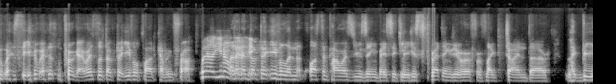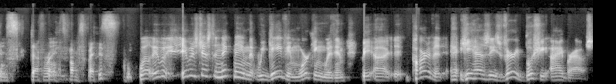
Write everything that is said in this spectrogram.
Where's the where's the poor guy? Where's the Doctor Evil part coming from? Well, you know, other than uh, Doctor Evil and Austin Powers using basically he's threatening the Earth with like giant uh, like beams, death rays from space. Well, it was it was just a nickname that we gave him working with him. Uh, part of it, he has these very bushy eyebrows,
